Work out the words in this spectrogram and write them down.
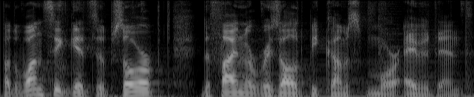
but once it gets absorbed, the final result becomes more evident.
